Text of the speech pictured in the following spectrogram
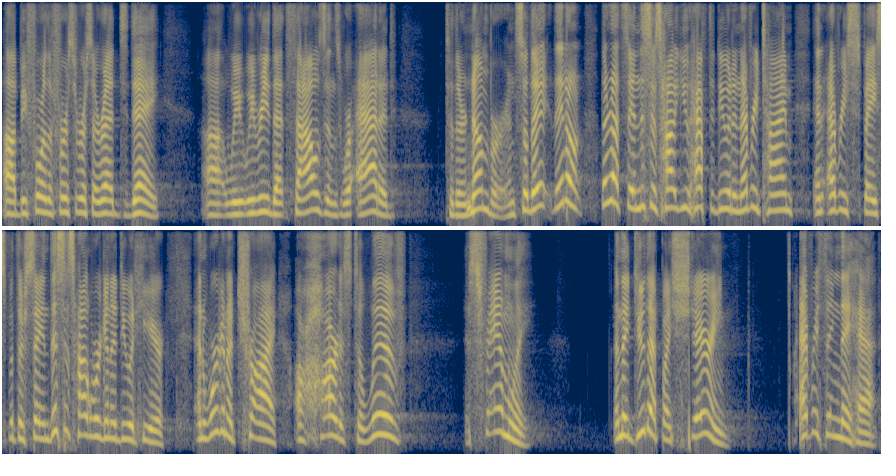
uh, before the first verse I read today, uh, we, we read that thousands were added to their number. And so they, they don't, they're not saying this is how you have to do it in every time and every space, but they're saying this is how we're going to do it here. And we're going to try our hardest to live as family. And they do that by sharing everything they had.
